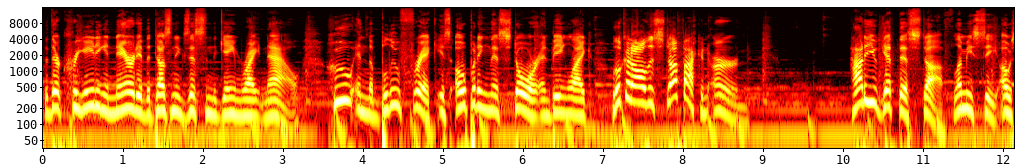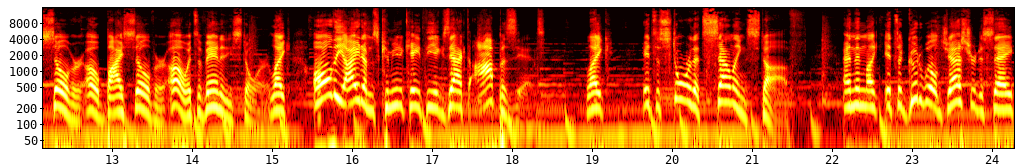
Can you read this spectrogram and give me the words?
that they're creating a narrative that doesn't exist in the game right now. Who in the blue frick is opening this store and being like, look at all this stuff I can earn? How do you get this stuff? Let me see. Oh, silver. Oh, buy silver. Oh, it's a vanity store. Like, all the items communicate the exact opposite. Like, it's a store that's selling stuff. And then, like, it's a goodwill gesture to say,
